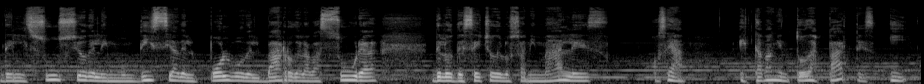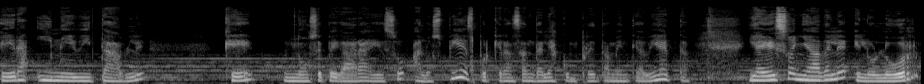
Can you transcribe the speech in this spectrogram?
del sucio, de la inmundicia, del polvo, del barro, de la basura, de los desechos de los animales. O sea, estaban en todas partes y era inevitable que no se pegara eso a los pies porque eran sandalias completamente abiertas. Y a eso añádele el olor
